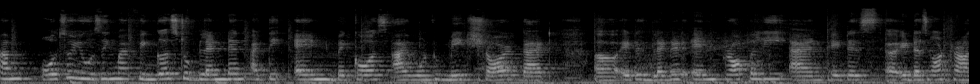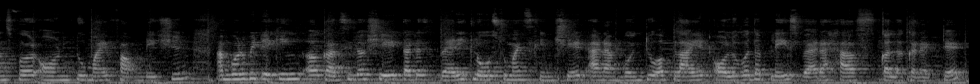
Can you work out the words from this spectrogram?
I'm also using my fingers to blend in at the end because I want to make sure that uh, it is blended in properly and it is uh, it does not transfer onto my foundation. I'm going to be taking a concealer shade that is very close to my skin shade and I'm going to apply it all over the place where I have color corrected.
